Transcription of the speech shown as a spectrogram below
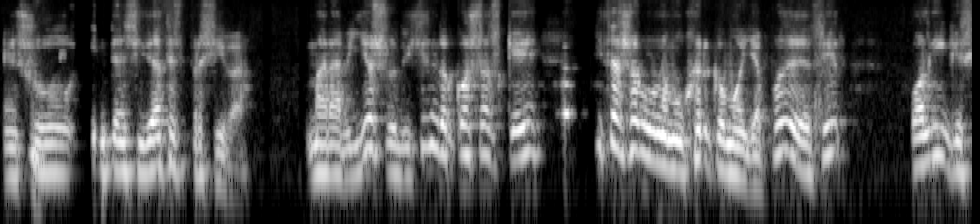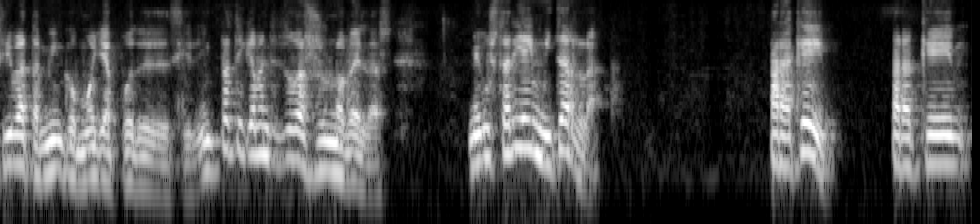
en su intensidad expresiva, maravilloso, diciendo cosas que quizás solo una mujer como ella puede decir, o alguien que escriba también como ella puede decir, en prácticamente todas sus novelas. Me gustaría imitarla. ¿Para qué? Para que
